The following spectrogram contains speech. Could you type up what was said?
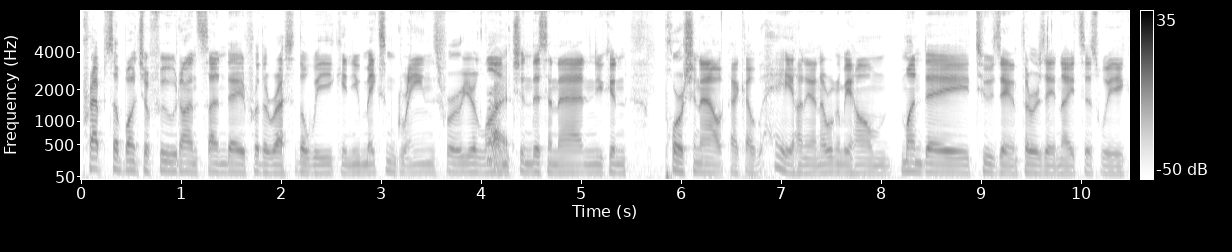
preps a bunch of food on Sunday for the rest of the week, and you make some grains for your lunch and this and that, and you can portion out like, oh, hey, honey, I know we're gonna be home Monday, Tuesday, and Thursday nights this week.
